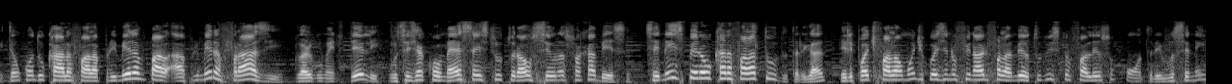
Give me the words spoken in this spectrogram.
Então quando o cara fala a primeira, a primeira frase do argumento dele, você já começa a estruturar o seu na sua cabeça. Você nem esperou o cara falar tudo, tá ligado? Ele pode falar um monte de coisa e no final ele fala, meu, tudo isso que eu falei eu sou contra. E você nem,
